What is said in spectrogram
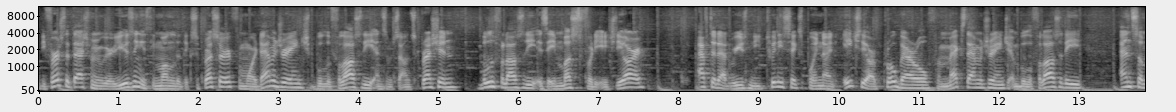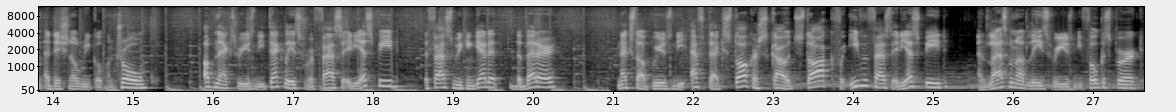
The first attachment we are using is the monolithic suppressor for more damage range, bullet velocity and some sound suppression. Bullet velocity is a must for the HDR. After that we're using the 26.9 HDR Pro barrel for max damage range and bullet velocity and some additional recoil control. Up next we're using the Tac Laser for a faster ADS speed. The faster we can get it, the better. Next up, we're using the FTAC Stalker Scout stock for even fast ADS speed. And last but not least, we're using the Focus perk.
